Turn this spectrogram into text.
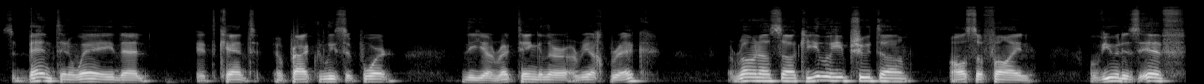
it's bent in a way that it can't practically support the uh, rectangular ariach brick. Rowan osaki ilu pshuta, also fine. We'll view it as if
